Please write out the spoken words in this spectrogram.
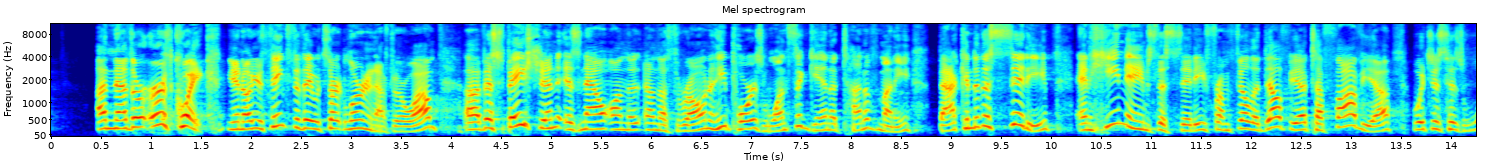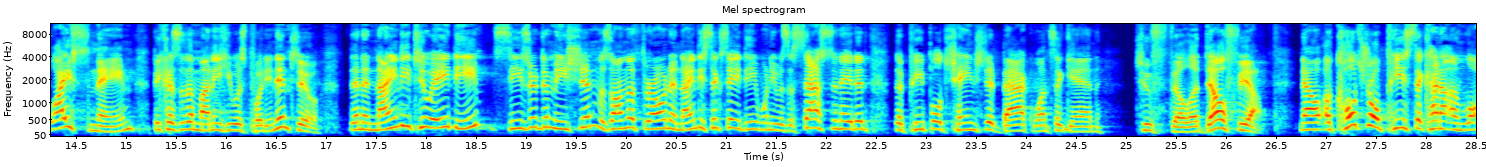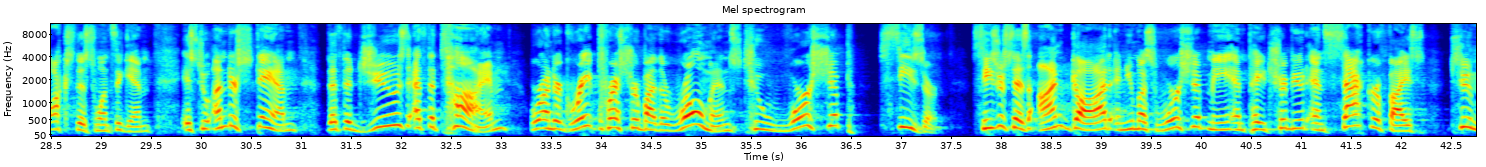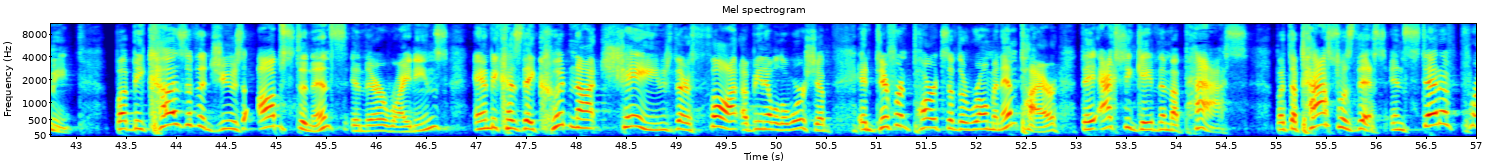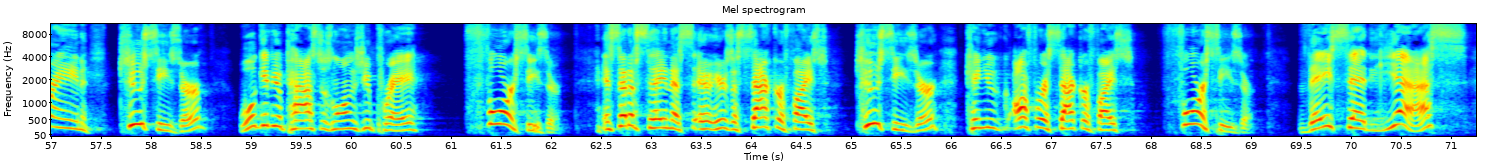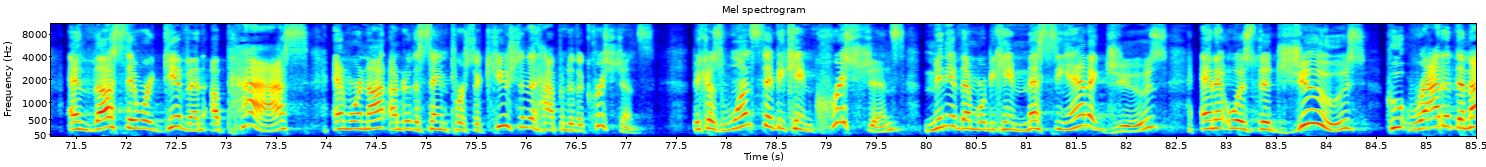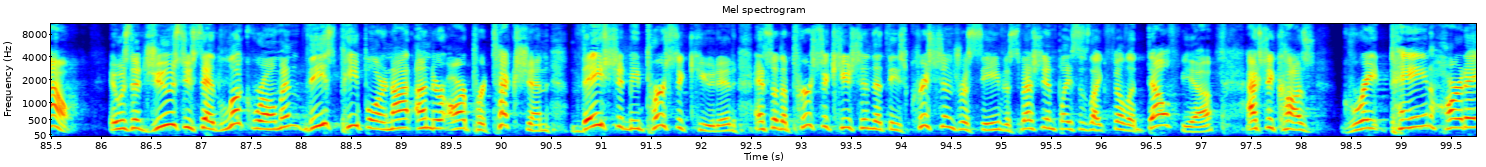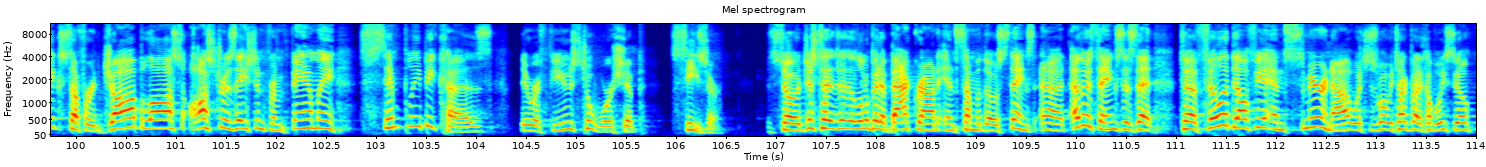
Another earthquake. You know, you think that they would start learning after a while. Uh, Vespasian is now on the, on the throne, and he pours once again a ton of money back into the city, and he names the city from Philadelphia to Flavia, which is his wife's name because of the money he was putting into. Then in 92 AD, Caesar Domitian was on the throne. In 96 AD, when he was assassinated, the people changed it back once again to Philadelphia. Now, a cultural piece that kind of unlocks this once again is to understand that the Jews at the time were under great pressure by the Romans to worship Caesar. Caesar says, I'm God, and you must worship me and pay tribute and sacrifice to me. But because of the Jews' obstinance in their writings, and because they could not change their thought of being able to worship in different parts of the Roman Empire, they actually gave them a pass. But the pass was this instead of praying to Caesar, we'll give you a pass as long as you pray for Caesar. Instead of saying, here's a sacrifice to Caesar, can you offer a sacrifice for Caesar? They said yes, and thus they were given a pass and were not under the same persecution that happened to the Christians. Because once they became Christians, many of them were became messianic Jews, and it was the Jews who ratted them out. It was the Jews who said, Look, Roman, these people are not under our protection. They should be persecuted. And so the persecution that these Christians received, especially in places like Philadelphia, actually caused great pain, heartache, suffered job loss, ostracization from family, simply because they refused to worship Caesar. So, just a, just a, little bit of background in some of those things. Uh, other things is that to Philadelphia and Smyrna, which is what we talked about a couple weeks ago,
